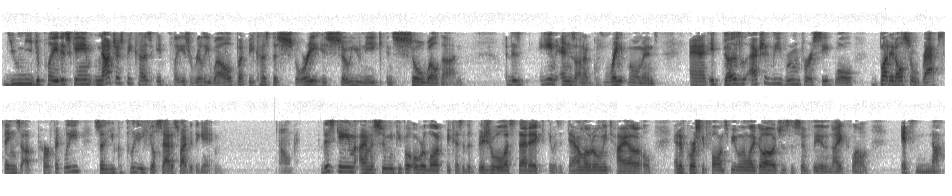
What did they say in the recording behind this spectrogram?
You need to play this game not just because it plays really well, but because the story is so unique and so well done. This game ends on a great moment and it does actually leave room for a sequel, but it also wraps things up perfectly so that you completely feel satisfied with the game. oh, This game, I'm assuming people overlook because of the visual aesthetic. It was a download only title, and of course, could fall into people who are like, "Oh, it's just a Symphony of the Night clone." It's not.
